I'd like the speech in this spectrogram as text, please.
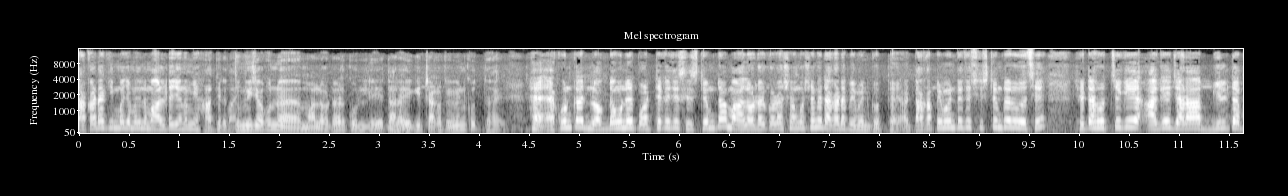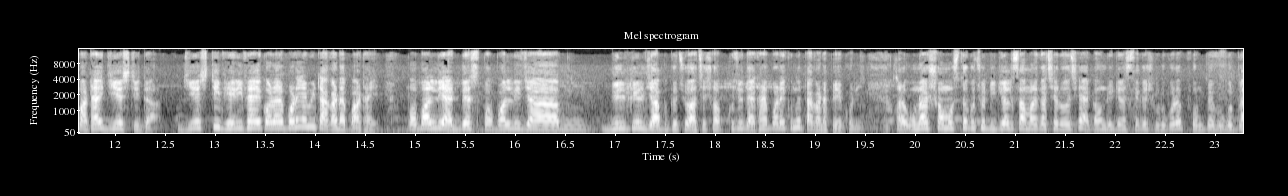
টাকাটা কিংবা যেন আমাদের মালটা যেন আমি হাতে পাই। তুমি যখন মাল অর্ডার করলে তার আগে কি টাকা পেমেন্ট করতে হয়? হ্যাঁ এখনকার লকডাউনের পর থেকে যে সিস্টেমটা মাল অর্ডার করার সঙ্গে সঙ্গে টাকাটা পেমেন্ট করতে হয়। আর টাকা পেমেন্টের যে সিস্টেমটা রয়েছে সেটা হচ্ছে গিয়ে আগে যারা বিলটা পাঠায় জিএসটিটা জিএসটি ভেরিফাই করার পরে আমি টাকাটা পাঠাই। প্রপারলি অ্যাড্রেস প্রপারলি যা বিল টিল যা কিছু আছে সব কিছু দেখার পরে কিন্তু টাকাটা পে করি। আর ওনার সমস্ত কিছু ডিটেলস আমার কাছে রয়েছে অ্যাকাউন্ট ডিটেলস থেকে শুরু করে ফোনপে গুগল পে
